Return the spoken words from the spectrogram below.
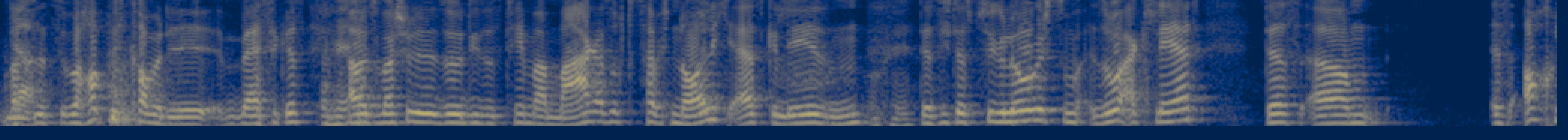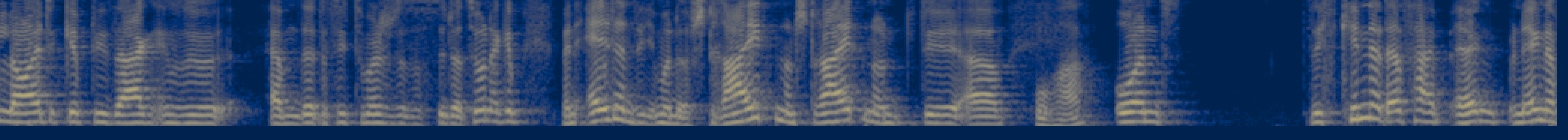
was Ja. jetzt überhaupt nicht Comedy-mäßig ist, Okay. aber zum Beispiel so dieses Thema Magersucht, das habe ich neulich erst gelesen, Okay. dass sich das psychologisch so erklärt, dass ähm, es auch Leute gibt, die sagen, irgendwie so, ähm, dass sich zum Beispiel so Situationen ergibt, wenn Eltern sich immer nur streiten und streiten und die ähm, Oha. und sich Kinder deshalb in irgendeiner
